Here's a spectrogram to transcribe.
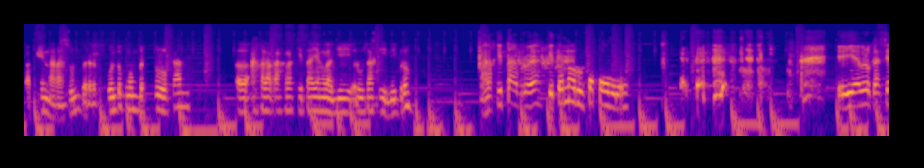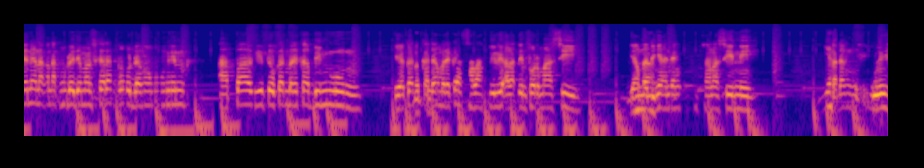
tapi narasumber untuk membetulkan eh, akhlak-akhlak kita yang lagi rusak ini, bro. Anak kita bro ya, kita mah rusak ya bro. iya bro, kasihan ya anak-anak muda zaman sekarang kalau udah ngomongin apa gitu kan mereka bingung. Ya kan Betul. kadang mereka salah pilih alat informasi yang Nah. tadinya hanya sana sini. Iya. Kadang pilih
